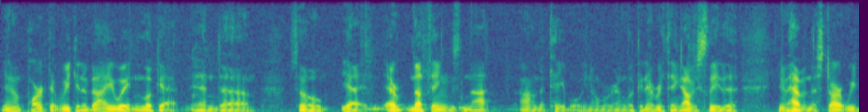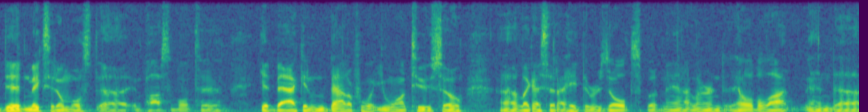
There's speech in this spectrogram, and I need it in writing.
you know part that we can evaluate and look at. And uh, so yeah, ev- nothing's not on the table. You know, we're going to look at everything. Obviously, the you know having the start we did makes it almost uh, impossible to get back and battle for what you want to. So, uh, like I said, I hate the results, but man, I learned a hell of a lot, and uh,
